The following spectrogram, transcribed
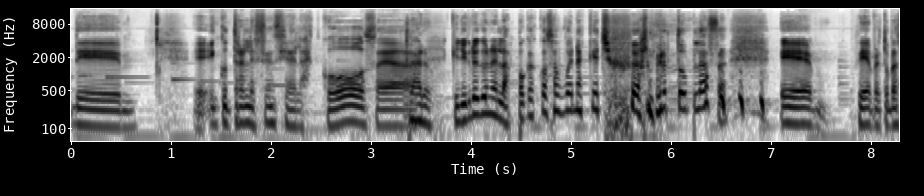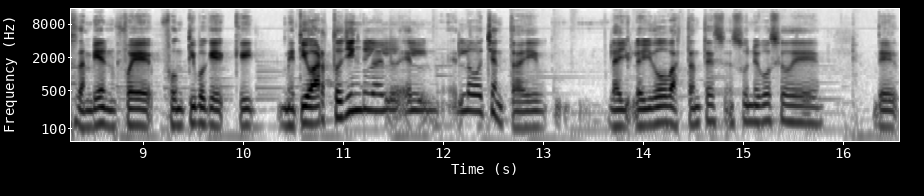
de, eh, encontrar la esencia de las cosas. Claro. Que yo creo que una de las pocas cosas buenas que ha hecho Alberto Plaza. Eh, sí, Alberto Plaza también fue, fue un tipo que, que metió harto jingle en, en- en los 80 y le ayudó bastante en su negocio de, de-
